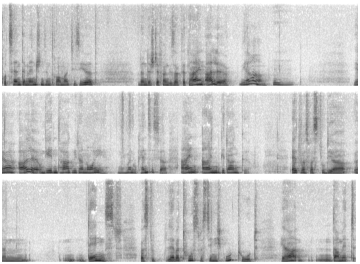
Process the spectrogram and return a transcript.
Prozent der Menschen sind traumatisiert. Und dann der Stefan gesagt hat, nein, alle. Ja. Mhm. Ja, alle und jeden Tag wieder neu. Und ich meine, du kennst es ja. Ein, ein Gedanke, etwas, was du dir ähm, denkst, was du selber tust, was dir nicht gut tut, ja, damit,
